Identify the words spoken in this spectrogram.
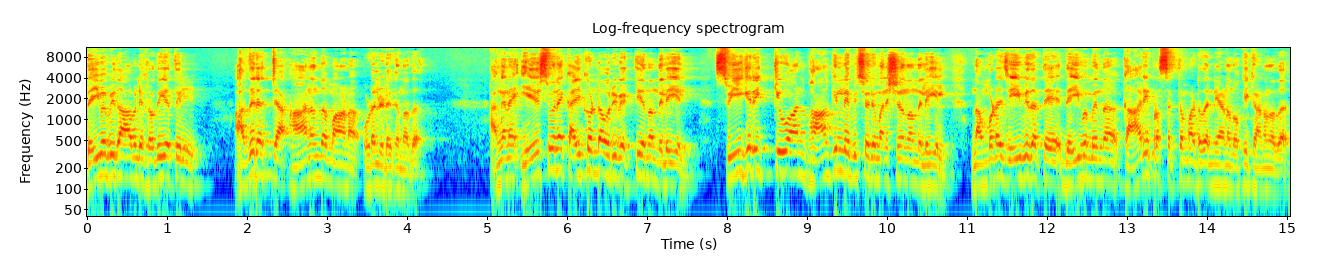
ദൈവപിതാവിന്റെ ഹൃദയത്തിൽ അതിരറ്റ ആനന്ദമാണ് ഉടലെടുക്കുന്നത്. അങ്ങനെ യേശുവിനെ കൈക്കൊണ്ട ഒരു വ്യക്തി എന്ന നിലയിൽ സ്വീകരിക്കുവാൻ ഭാഗ്യം ലഭിച്ച ഒരു മനുഷ്യൻ എന്ന നിലയിൽ നമ്മുടെ ജീവിതത്തെ ദൈവമെന്ന് കാര്യപ്രസക്തമായിട്ട് തന്നെയാണ് നോക്കിക്കാണുന്നത്.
